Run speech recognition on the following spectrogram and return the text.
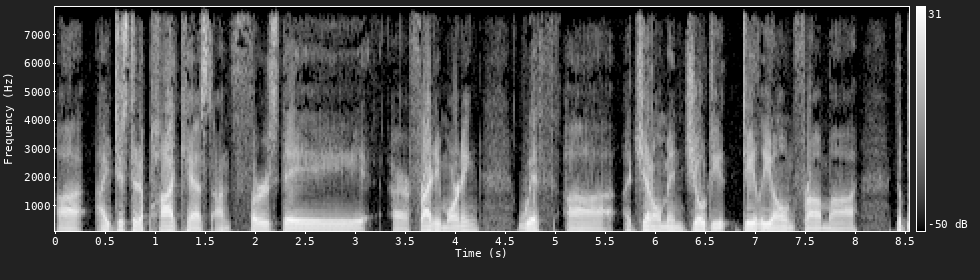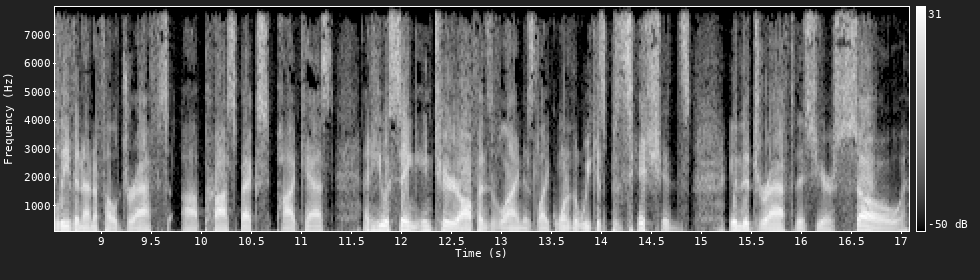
uh, I just did a podcast on Thursday or Friday morning with uh, a gentleman, Joe De, De from uh, the Believe in NFL Drafts uh, Prospects podcast, and he was saying interior offensive line is like one of the weakest positions in the draft this year. So.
